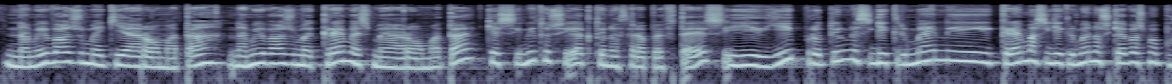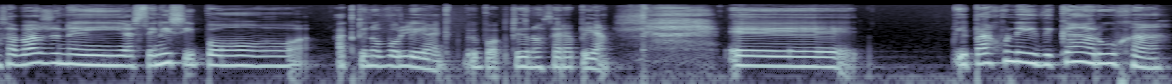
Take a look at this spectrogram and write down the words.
να μην βάζουμε εκεί αρώματα, να μην βάζουμε κρέμες με αρώματα και συνήθως οι ακτινοθεραπευτές, οι ίδιοι, προτείνουν συγκεκριμένη κρέμα, συγκεκριμένο σκεύασμα που θα βάζουν οι ασθενείς υπό ακτινοβολία, υπό ακτινοθεραπεία. Ε, υπάρχουν ειδικά ρούχα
